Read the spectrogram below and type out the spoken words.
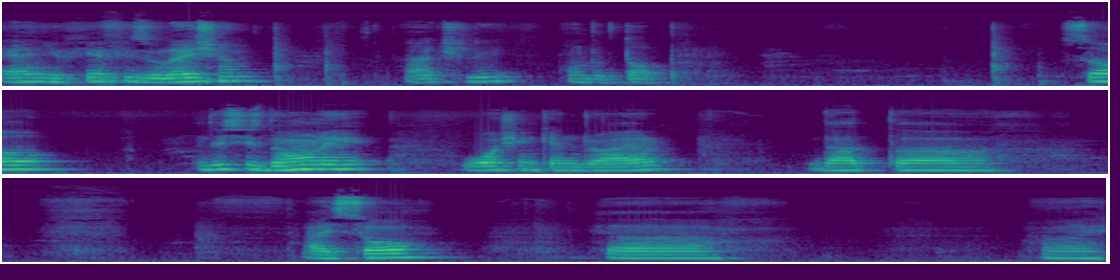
And you have isolation actually on the top. So this is the only washing and dryer that uh, I saw uh, I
